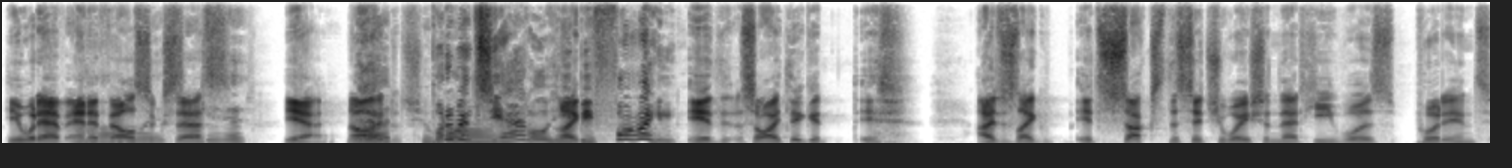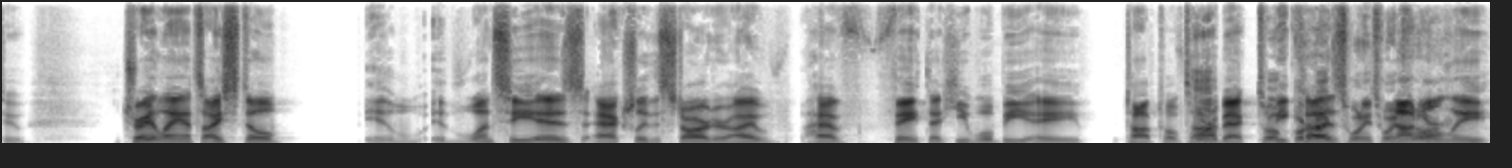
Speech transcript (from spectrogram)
he would have NFL success. get Yeah. No, I, what you put him in. Seattle, he'd Like- be fine. it, so I think it, it I just like it sucks the situation that he was put into. Trey Lance, I still it, it, once he is actually the starter, I have faith that he will be a top 12 Top quarterback 12 quarterback because 2024. not only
